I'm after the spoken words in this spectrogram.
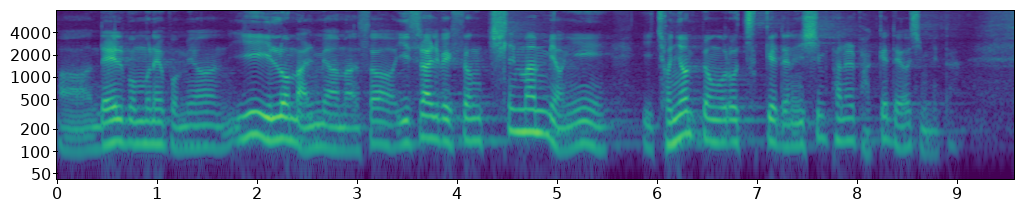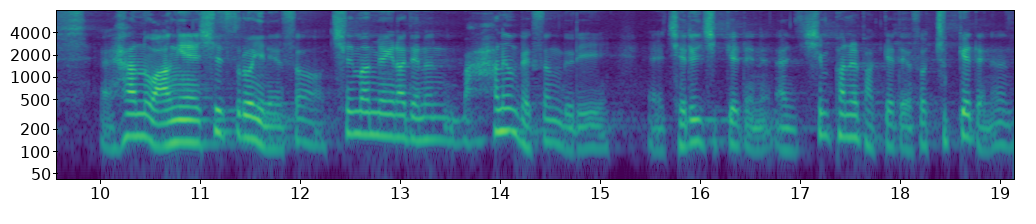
어, 내일 본문에 보면 이 일로 말미암아서 이스라엘 백성 7만 명이 이 전염병으로 죽게 되는 심판을 받게 되어집니다. 한 왕의 실수로 인해서 7만 명이나 되는 많은 백성들이 죄를 짓게 되는 아니, 심판을 받게 되어서 죽게 되는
